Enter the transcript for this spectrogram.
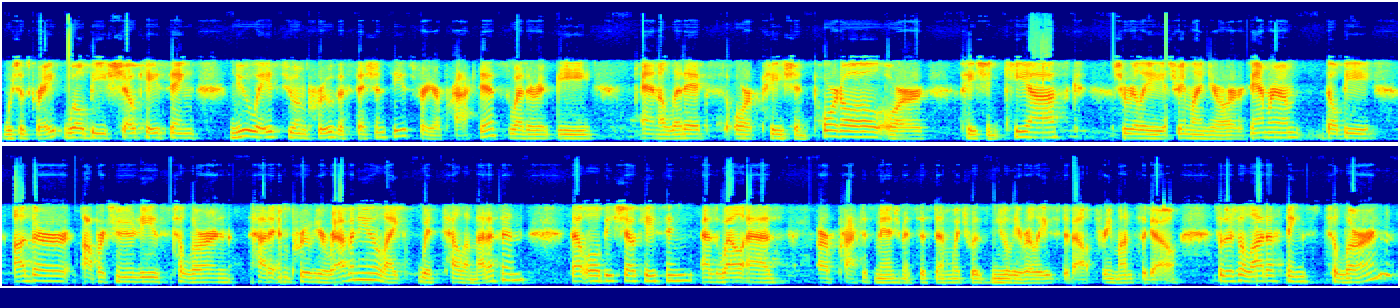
which is great. We'll be showcasing new ways to improve efficiencies for your practice, whether it be analytics or patient portal or patient kiosk to really streamline your exam room. There'll be other opportunities to learn how to improve your revenue, like with telemedicine, that we'll be showcasing, as well as our practice management system, which was newly released about three months ago. So there's a lot of things to learn,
